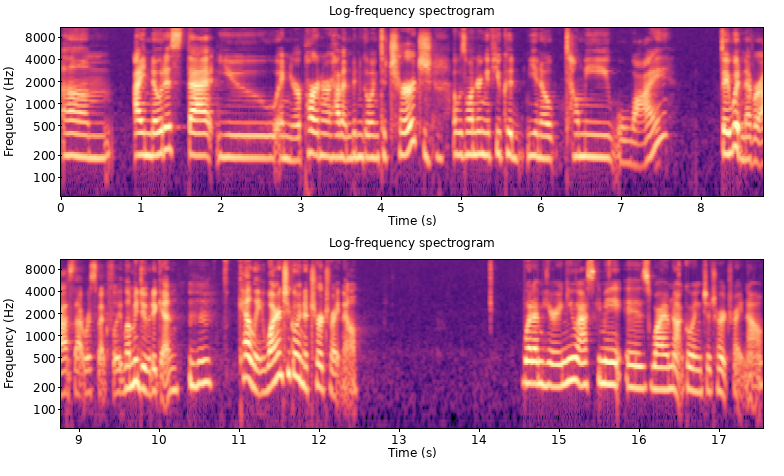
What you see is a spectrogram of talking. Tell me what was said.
um, I noticed that you and your partner haven't been going to church. I was wondering if you could, you know, tell me why? They would never ask that respectfully. Let me do it again. Mm-hmm. Kellie, why aren't you going to church right now? What I'm hearing you asking me is why I'm not going to church right now.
